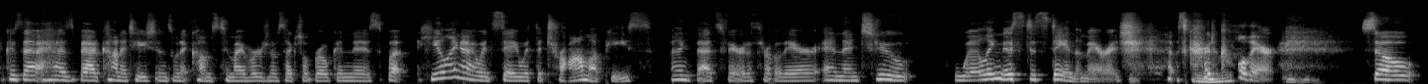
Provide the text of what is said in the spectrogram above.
because that has bad connotations when it comes to my version of sexual brokenness, but healing, I would say, with the trauma piece. I think that's fair to throw there. And then, two, willingness to stay in the marriage. That's mm-hmm. critical mm-hmm. there. Mm-hmm. So,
